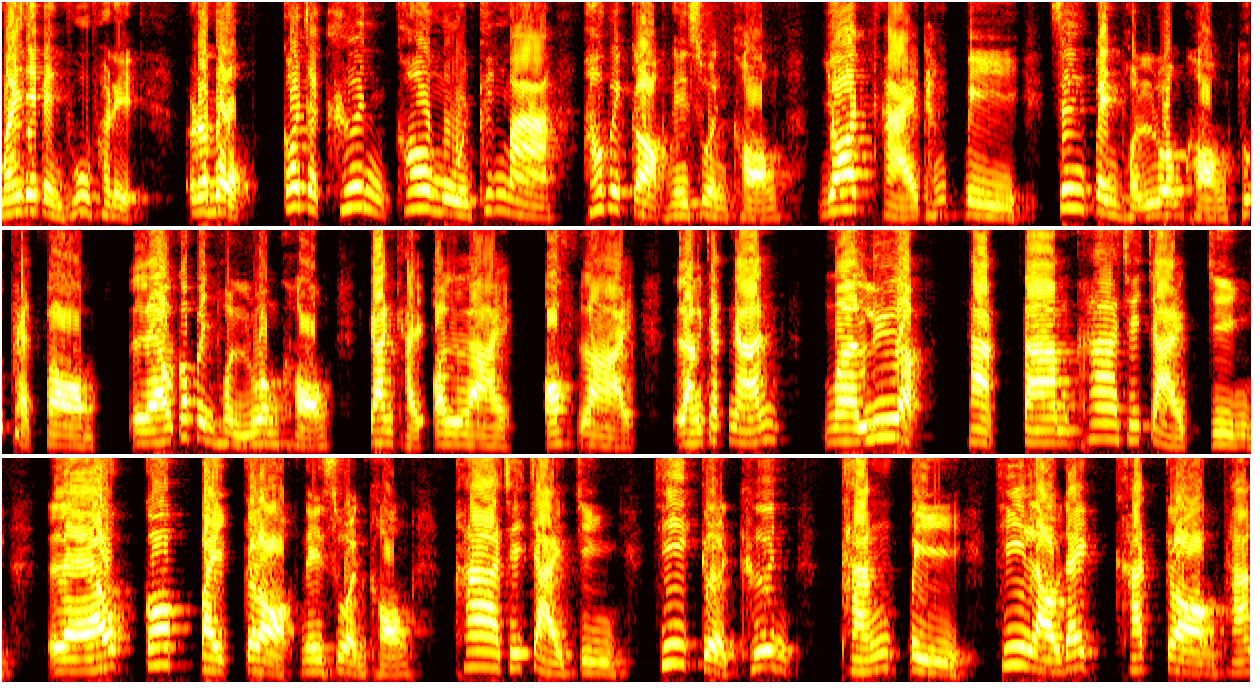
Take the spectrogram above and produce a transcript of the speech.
ไม่ได้เป็นผู้ผลิต ระบบก็จะขึ้นข้อมูลขึ้นมา เข้าไปกรอกในส่วนของยอดขายทั้งปี ซึ่งเป็นผลรวมของทุกแพลตฟอร์ม แล้วก็เป็นผลรวมของการขายออนไลน์ออฟไลน์ หลังจากนั้นมาเลือกหักตามค่าใช้จ่ายจริง แล้วก็ไปกรอกในส่วนของ ค่าใช้จ่ายจริงที่เกิดขึ้นทั้งปีที่เราได้คัดกรองทั้ง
